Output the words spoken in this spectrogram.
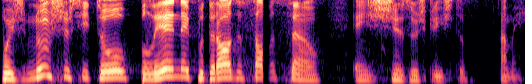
pois nos suscitou plena e poderosa salvação em Jesus Cristo. Amém.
